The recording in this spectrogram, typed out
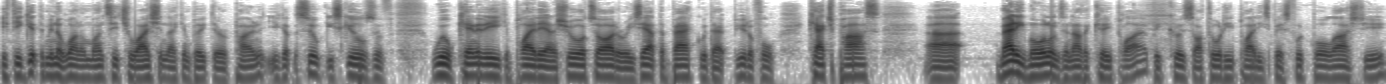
if you get them in a one-on-one situation, they can beat their opponent. You've got the silky skills of Will Kennedy. He can play down a short side, or he's out the back with that beautiful catch pass. Uh, Matty Moylan's another key player because I thought he played his best football last year.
